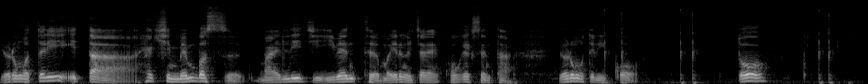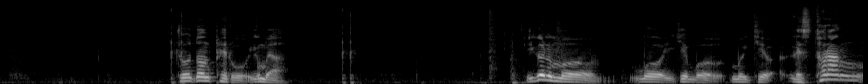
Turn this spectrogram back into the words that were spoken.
이런 것들이 있다. 핵심 멤버스 마일리지 이벤트 뭐 이런 거 있잖아요. 고객센터. 이런 것들이 있고. 또 조던 페루. 이거 뭐야? 이거는 뭐뭐 이게 뭐뭐 이렇게 레스토랑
